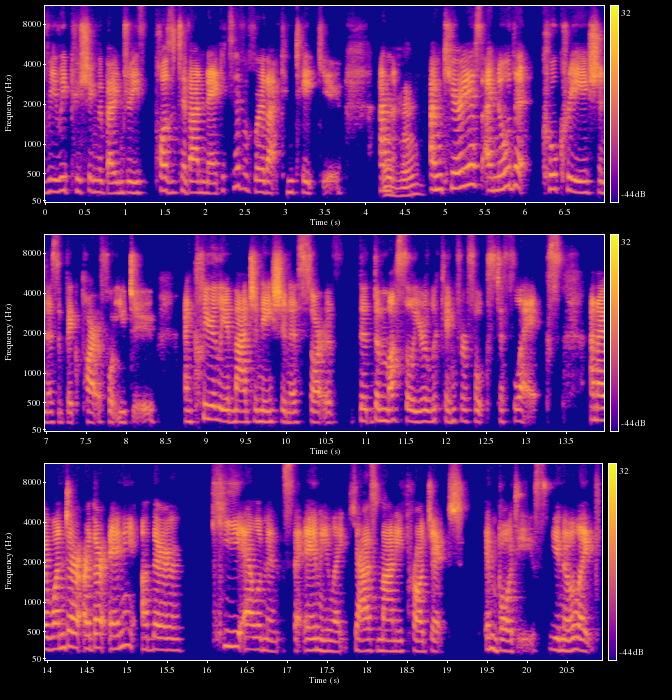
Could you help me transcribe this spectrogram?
really pushing the boundaries, positive and negative, of where that can take you. And mm-hmm. I'm curious, I know that co creation is a big part of what you do. And clearly, imagination is sort of the, the muscle you're looking for folks to flex. And I wonder, are there any other key elements that any like Yazmany project embodies? You know, like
